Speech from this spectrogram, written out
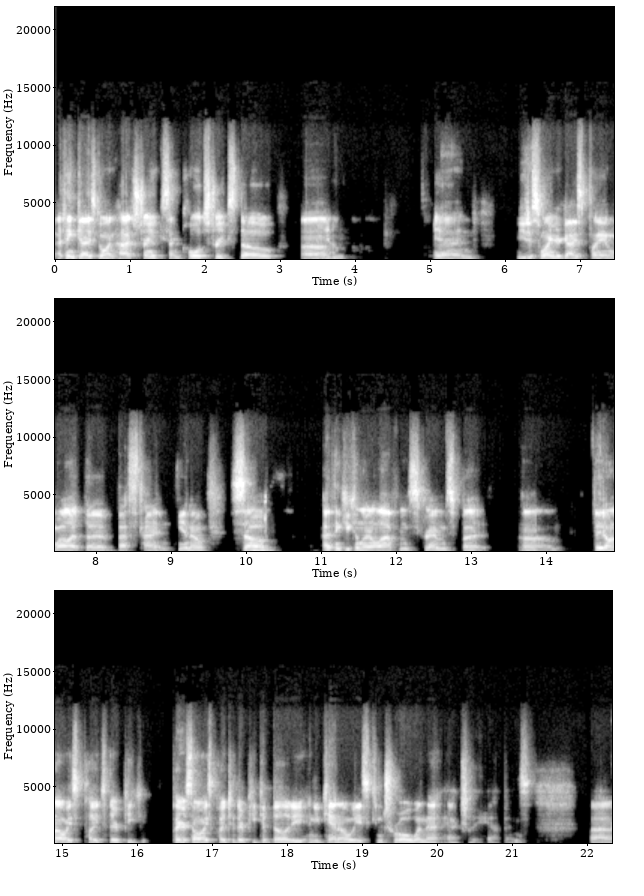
I think guys go on hot streaks and cold streaks though. Um, yeah. and you just want your guys playing well at the best time, you know. So mm. I think you can learn a lot from scrims, but um, they don't always play to their peak. Players don't always play to their peak ability, and you can't always control when that actually happens, uh,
